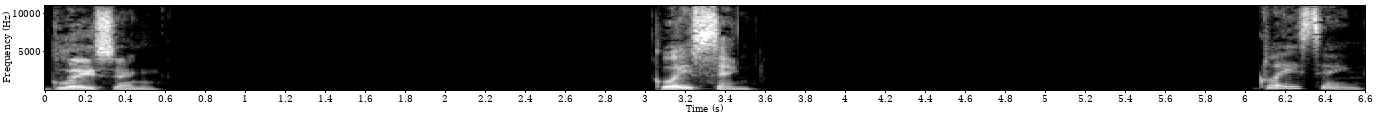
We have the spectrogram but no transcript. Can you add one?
glazing, glazing, glazing.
